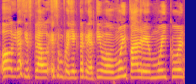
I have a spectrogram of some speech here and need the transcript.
oh, gracias, Clau, es un proyecto creativo, muy padre, muy cool.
